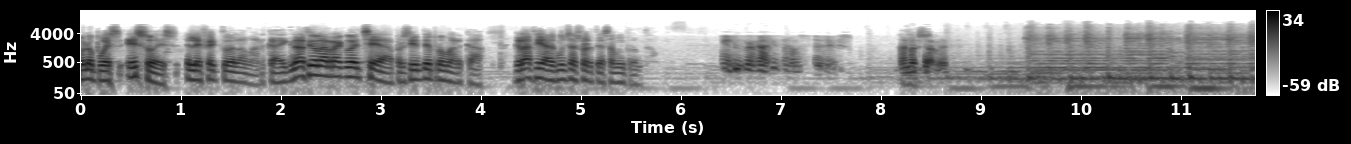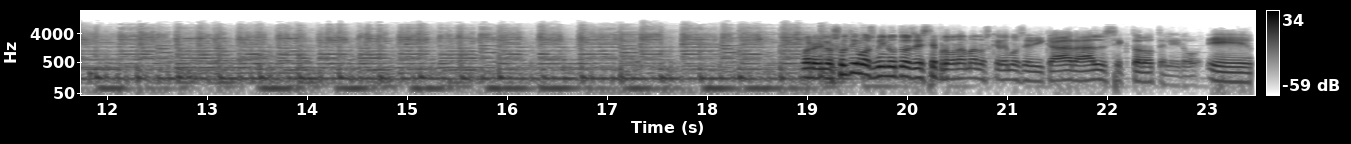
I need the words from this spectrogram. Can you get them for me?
Bueno, pues eso es el efecto de la marca. Ignacio Larraco Echea, presidente de Promarca. Gracias, mucha suerte, hasta muy pronto. Gracias a ustedes. Buenas tardes. Bueno, y los últimos minutos de este programa los queremos dedicar al sector hotelero. Eh,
